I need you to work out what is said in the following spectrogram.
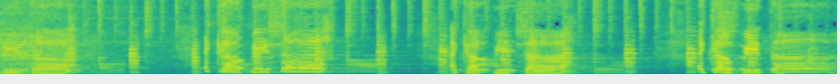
capita, a capita, a capita, a capita.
